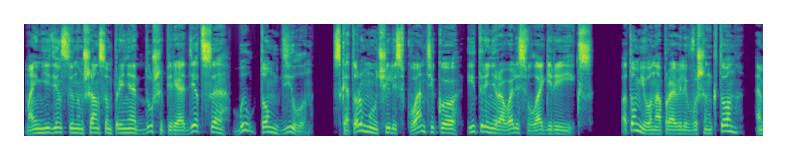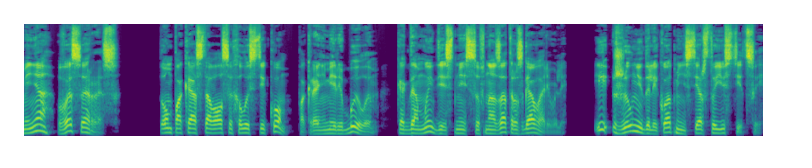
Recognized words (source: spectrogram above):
Моим единственным шансом принять душ и переодеться был Том Дилан, с которым мы учились в Квантико и тренировались в лагере X. Потом его направили в Вашингтон, а меня — в СРС. Том пока оставался холостяком, по крайней мере, был им, когда мы 10 месяцев назад разговаривали, и жил недалеко от Министерства юстиции.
